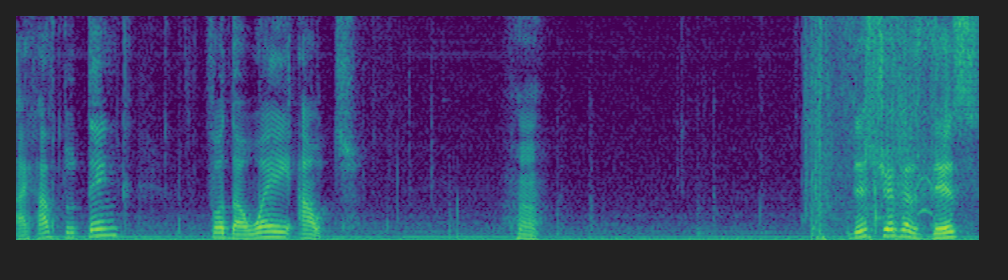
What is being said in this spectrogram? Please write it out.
I have to think for the way out. Huh. This triggers this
